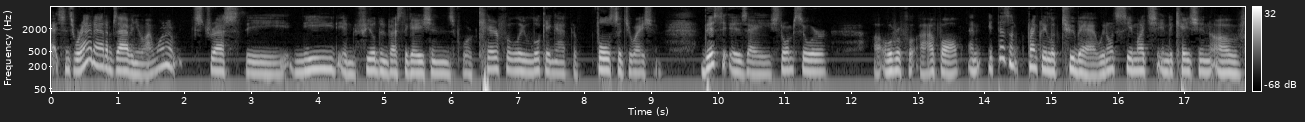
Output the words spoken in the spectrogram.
Uh, since we're at Adams Avenue, I want to stress the need in field investigations for carefully looking at the full situation. This is a storm sewer uh, overflow uh, outfall, and it doesn't frankly look too bad. We don't see much indication of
